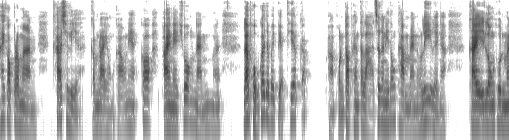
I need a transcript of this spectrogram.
ให้เขาประมาณค่าเฉลี่ยกำไรของเขาเนี่ยก็ภายในช่วงนั้น แล้วผมก็จะไปเปรียบเทียบกับผลตอบแทนตลาด ซึ่งอันนี้ต้องทำ manually เลยนะ ใครลงทุนมา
